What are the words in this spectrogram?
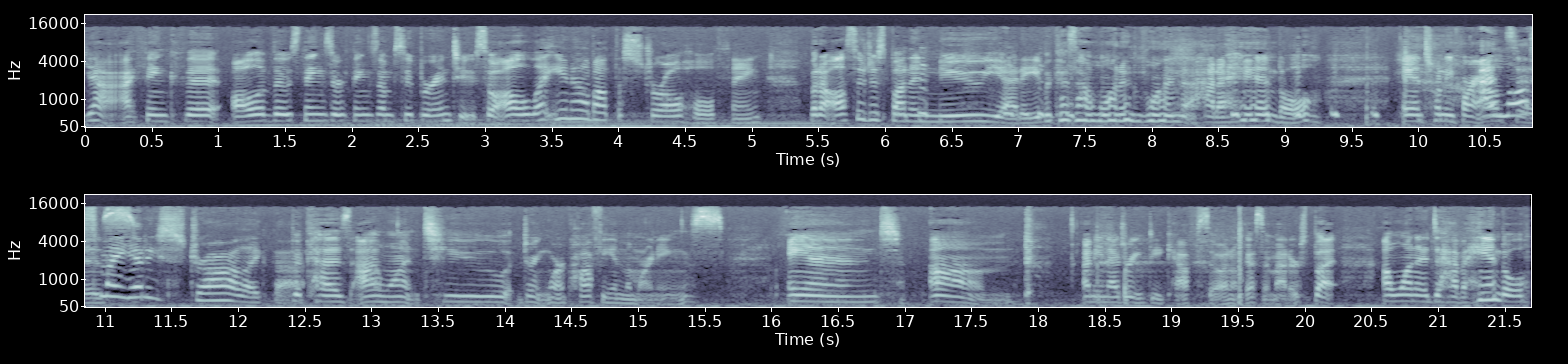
yeah, I think that all of those things are things I'm super into. So I'll let you know about the straw hole thing. But I also just bought a new Yeti because I wanted one that had a handle and 24 ounces I lost my Yeti straw like that. because I want to drink more coffee in the mornings. And um I mean I drink decaf so I don't guess it matters, but I wanted to have a handle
